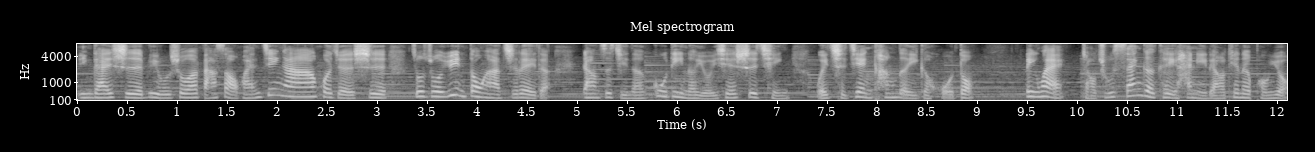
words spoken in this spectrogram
应该是比如说打扫环境啊，或者是做做运动啊之类的，让自己呢固定的有一些事情维持健康的一个活动。另外，找出三个可以和你聊天的朋友。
